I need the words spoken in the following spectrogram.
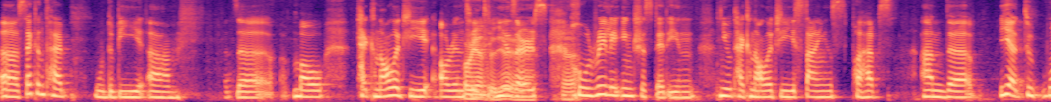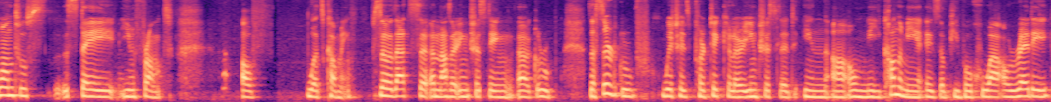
uh, second type would be um, the more technology oriented users yeah, yeah. who really interested in new technology, science, perhaps, and uh, yeah, to want to s- stay in front of what's coming. So that's uh, another interesting uh, group. The third group, which is particularly interested in uh, Omni economy, is the people who are already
